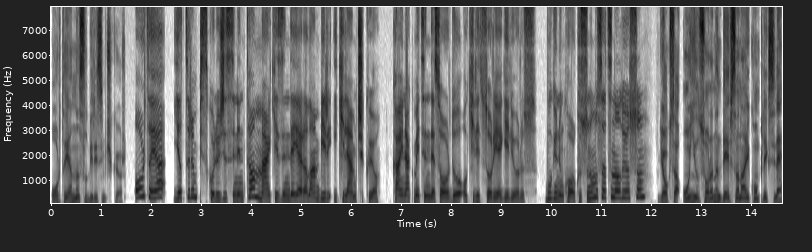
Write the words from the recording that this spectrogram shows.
ortaya nasıl bir resim çıkıyor? Ortaya yatırım psikolojisinin tam merkezinde yer alan bir ikilem çıkıyor. Kaynak metinde sorduğu o kilit soruya geliyoruz. Bugünün korkusunu mu satın alıyorsun? Yoksa 10 yıl sonranın dev sanayi kompleksine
